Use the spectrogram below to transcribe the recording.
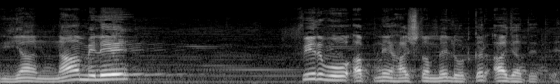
या ना मिले, फिर वो अपने आश्रम में लौटकर आ जाते थे।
